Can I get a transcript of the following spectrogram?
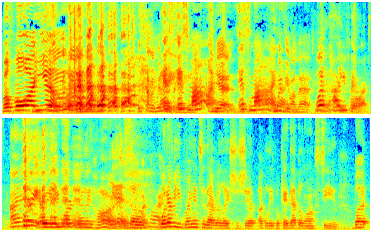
Before you. It's coming with It's, me. it's mine. Yes. It's mine. I'm with you on that. What? How you feel, Roxie? I agree. I mean, you work really hard. Yes, so hard. whatever you bring into that relationship, I believe, okay, that belongs to you. But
